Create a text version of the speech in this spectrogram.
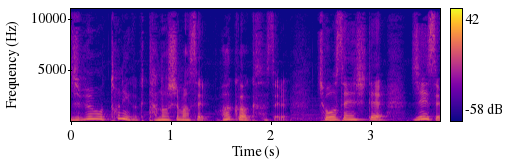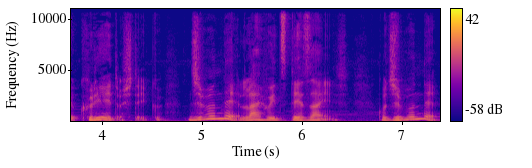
自分をとにかく楽しませるワクワクさせる挑戦して人生をクリエイトしていく。自分で Life is Design こう自分で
